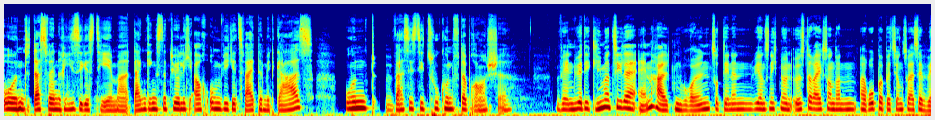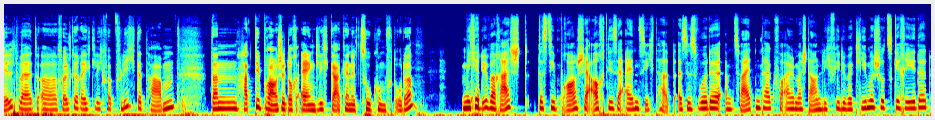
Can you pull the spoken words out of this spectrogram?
Und das war ein riesiges Thema. Dann ging es natürlich auch um, wie geht es weiter mit Gas und was ist die Zukunft der Branche. Wenn wir die Klimaziele einhalten wollen, zu denen wir uns nicht nur in Österreich, sondern Europa bzw. weltweit äh, völkerrechtlich verpflichtet haben, dann hat die Branche doch eigentlich gar keine Zukunft, oder? Mich hat überrascht, dass die Branche auch diese Einsicht hat. Also es wurde am zweiten Tag vor allem erstaunlich viel über Klimaschutz geredet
